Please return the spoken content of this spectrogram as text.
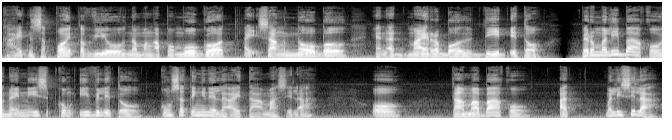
Kahit na sa point of view ng mga pumugot ay isang noble and admirable deed ito. Pero mali ba ako na iniisip kong evil ito kung sa tingin nila ay tama sila? O tama ba ako at mali sila?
